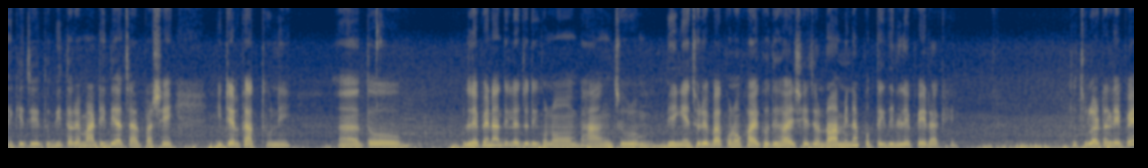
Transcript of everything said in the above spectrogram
থেকে যেহেতু ভিতরে মাটি দেওয়া চারপাশে ইটের গাঁথুনি তো লেপে না দিলে যদি কোনো ভাঙ চু, ভেঙে চুরে বা কোনো ক্ষয়ক্ষতি হয় সেজন্য আমি না প্রত্যেক দিন লেপেই রাখি। তো চুলাটা লেপে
